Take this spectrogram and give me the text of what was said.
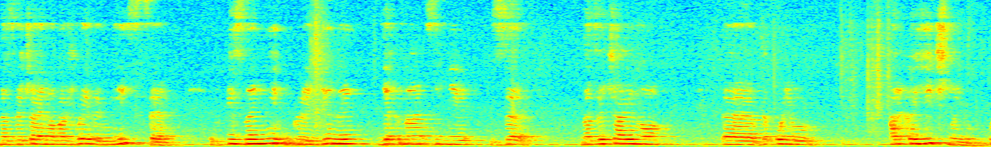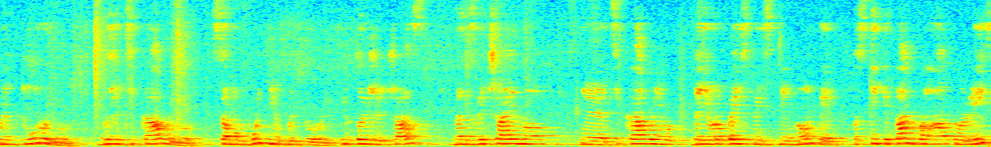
надзвичайно важливе місце в пізнанні України як нації з надзвичайно е, такою архаїчною культурою, дуже цікавою, самобутньою культурою, і в той же час надзвичайно е, цікавою для європейської спільноти, оскільки так багато рис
